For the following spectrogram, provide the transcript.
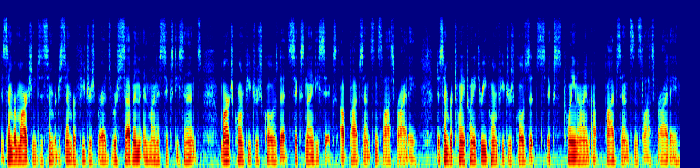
December March and December December future spreads were 7 and minus 60 cents. March corn futures closed at 696, up 5 cents since last Friday. December 2023 corn futures closed at 629, up 5 cents since last Friday.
